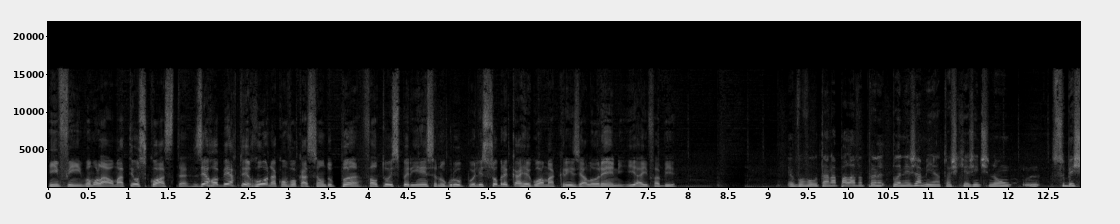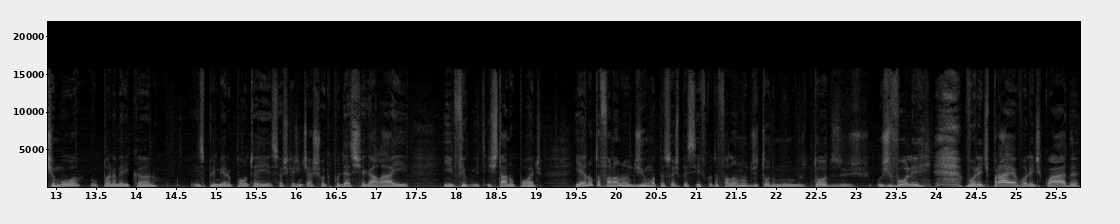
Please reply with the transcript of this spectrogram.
Enfim, vamos lá. O Matheus Costa. Zé Roberto errou na convocação do PAN, faltou experiência no grupo, ele sobrecarregou a Macris e a Lorene. E aí, Fabi? Eu vou voltar na palavra planejamento. Acho que a gente não subestimou o Pan-Americano. Esse primeiro ponto é esse. Acho que a gente achou que pudesse chegar lá e, e, e estar no pódio. E aí eu não estou falando de uma pessoa específica, eu estou falando de todo mundo, de todos os, os vôlei, vôlei de praia, vôlei de quadra.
